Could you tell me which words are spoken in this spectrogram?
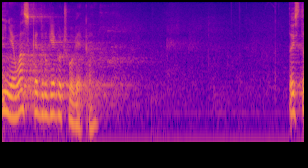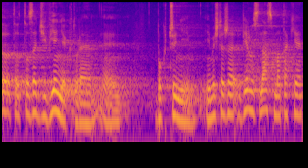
i niełaskę drugiego człowieka. To jest to, to, to zadziwienie, które e, Bóg czyni. I myślę, że wielu z nas ma takie,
